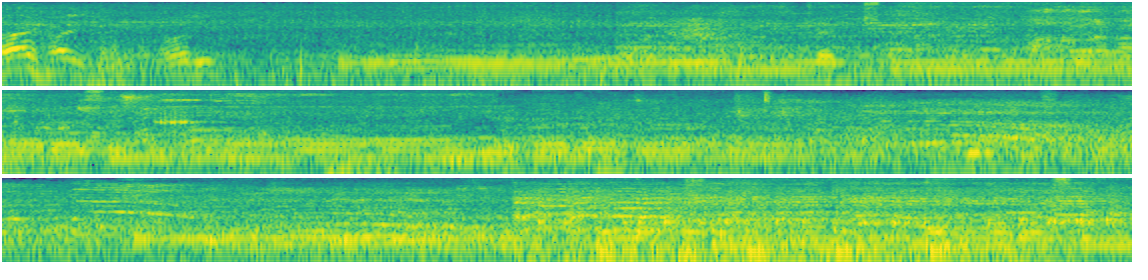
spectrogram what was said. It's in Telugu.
हाय हाय लक्ष्मीनारसिंहाय नमः लक्ष्मीनारसिंह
